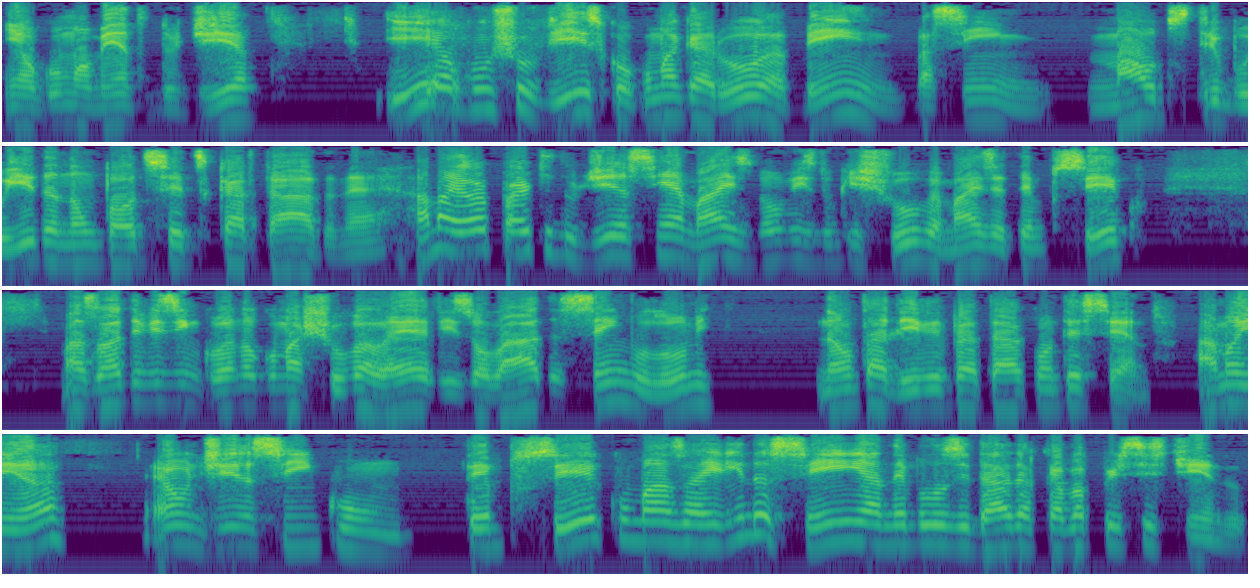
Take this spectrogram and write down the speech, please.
em algum momento do dia, e algum chuvisco, alguma garoa bem assim mal distribuída não pode ser descartada, né? A maior parte do dia assim é mais nuvens do que chuva, mais é tempo seco mas lá de vez em quando alguma chuva leve, isolada, sem volume, não está livre para estar tá acontecendo. Amanhã é um dia assim com tempo seco, mas ainda assim a nebulosidade acaba persistindo.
